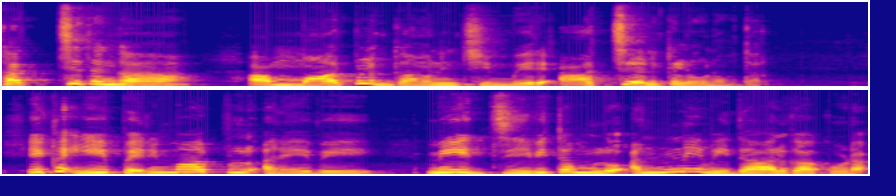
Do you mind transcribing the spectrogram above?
ఖచ్చితంగా ఆ మార్పులు గమనించి మీరే ఆశ్చర్యానికి లోనవుతారు. ఇక ఈ పెను మార్పులు అనేవి మీ జీవితంలో అన్ని విధాలుగా కూడా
